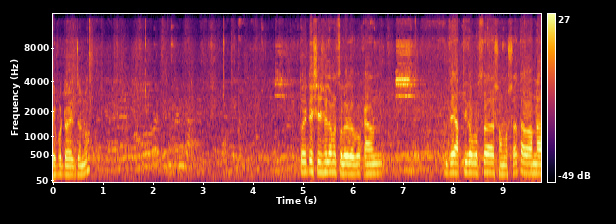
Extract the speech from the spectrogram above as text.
রিপোর্টের জন্য। তো এটা শেষ হলে আমরা চলে যাব, কারণ যে আর্থিক অবস্থা সমস্যা, তাও আমরা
